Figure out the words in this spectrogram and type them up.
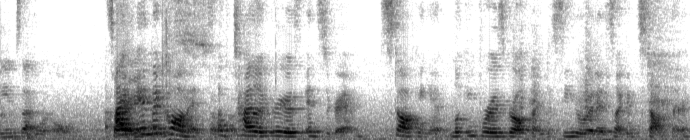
means that we're old. Sorry. I'm in the comments so of funny. Tyler Herro's Instagram, stalking him, looking for his girlfriend to see who it is so I can stalk her.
